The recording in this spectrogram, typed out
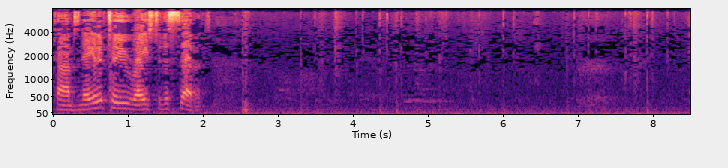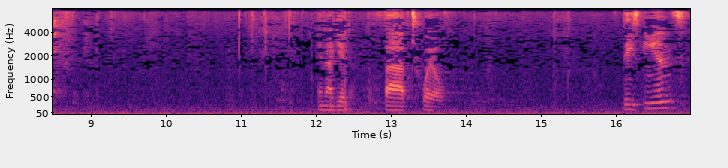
times negative 2 raised to the 7th. And I get 512. These ends,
